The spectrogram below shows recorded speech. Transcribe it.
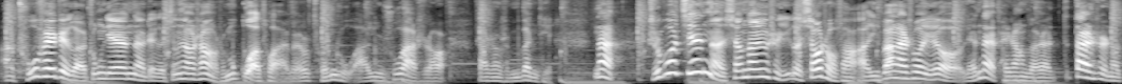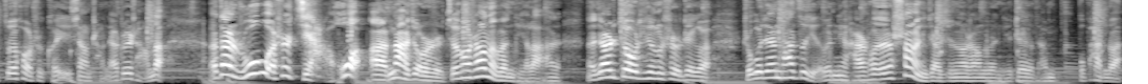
啊，除非这个中间的这个经销商有什么过错啊，比如存储啊、运输啊时候发生什么问题。那直播间呢，相当于是一个销售方啊，一般来说也有连带赔偿责任，但是呢，最后是可以向厂家追偿的。啊，但如果是假货啊，那就是经销商的问题了啊。那家究竟是这个直播间他自己的问题，还是说他上一家经销商的问题？这个咱们不判断。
